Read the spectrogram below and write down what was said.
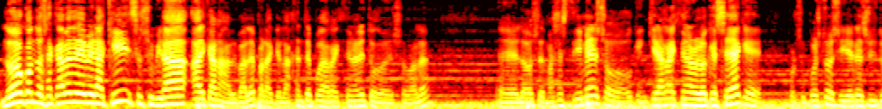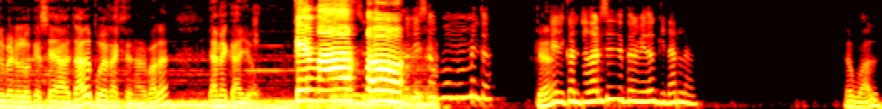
luego cuando se acabe de ver aquí se subirá al canal, ¿vale? Para que la gente pueda reaccionar y todo eso, ¿vale? Eh, los demás streamers o, o quien quiera reaccionar a lo que sea, que por supuesto si eres youtuber o lo que sea tal, puedes reaccionar, ¿vale? Ya me callo. ¡Qué majo! Eso, un momento. ¿Qué? El contador se te olvidó quitarlo. Da igual.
